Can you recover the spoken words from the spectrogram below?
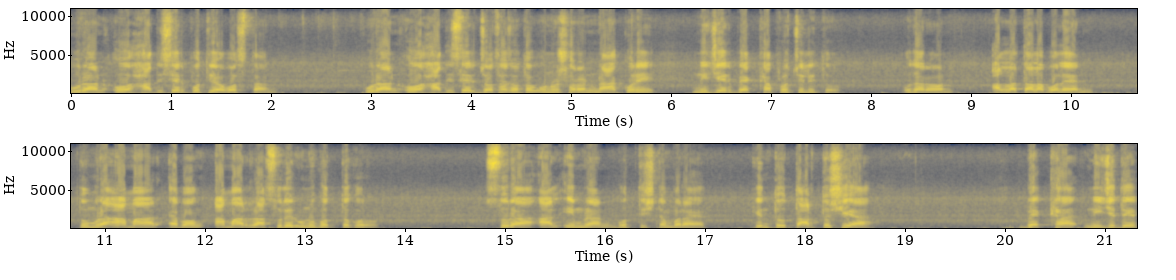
কুরআন ও হাদিসের প্রতি অবস্থান। কুরআন ও হাদিসের যথাযথ অনুসরণ না করে নিজের ব্যাখ্যা প্রচলিত। উদাহরণ, আল্লাহ তালা বলেন তোমরা আমার এবং আমার রাসূলের অনুগত্য করো। সুরা আল ইমরান বত্রিশ নম্বর আয়াত। কিন্তু তার্তসিয়া ব্যাখ্যা নিজেদের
